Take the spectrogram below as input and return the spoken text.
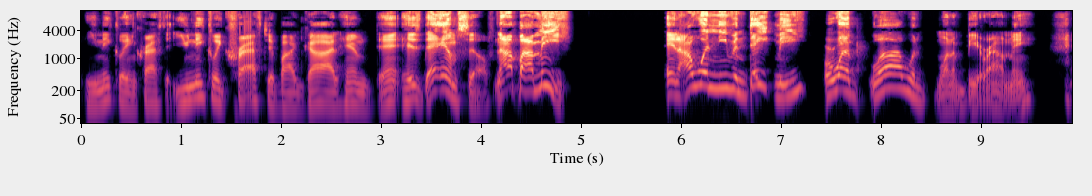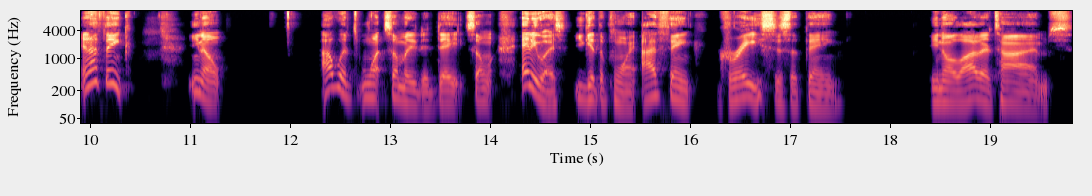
uniquely and crafted, uniquely crafted by God, him, his damn self, not by me. And I wouldn't even date me or want to, well, I would want to be around me. And I think you know, I would want somebody to date someone. Anyways, you get the point. I think grace is a thing. You know, a lot of times,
